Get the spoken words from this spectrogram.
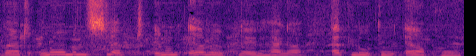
that Norman slept in an aeroplane hangar at Luton Airport.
